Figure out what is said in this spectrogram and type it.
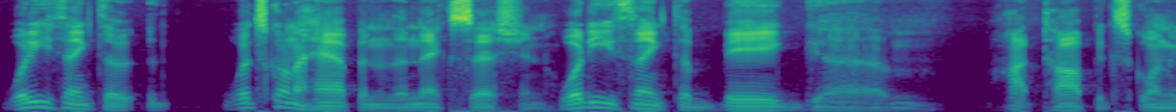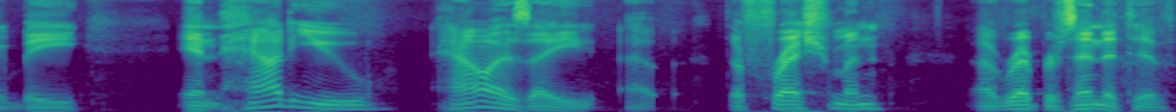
What do you think the what's going to happen in the next session? What do you think the big um, hot topic's going to be, and how do you how as a uh, the freshman uh, representative,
